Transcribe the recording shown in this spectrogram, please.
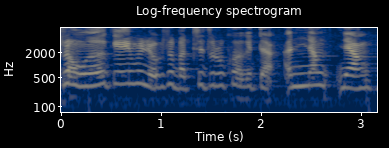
그럼 오늘 게임을 여기서 마치도록 하겠다. 안녕 냥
